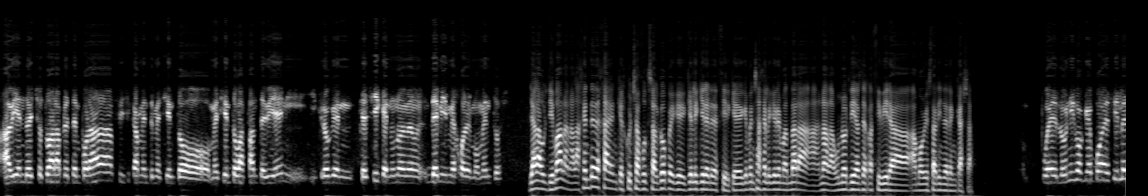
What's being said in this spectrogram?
habiendo hecho toda la pretemporada físicamente me siento me siento bastante bien y, creo que, que sí que en uno de, mis mejores momentos ya la última, Alan, a la gente de Jaén que escucha Futsal Cope, ¿qué, le quiere decir? ¿Qué, mensaje le quiere mandar a, nada, unos días de recibir a, Movistar Inter en casa? Pues lo único que puedo decirles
